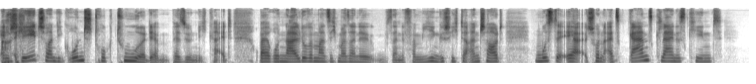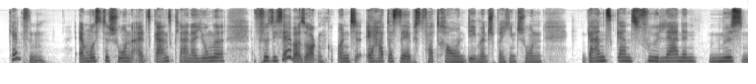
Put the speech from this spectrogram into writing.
entsteht Ach, schon die Grundstruktur der Persönlichkeit. Bei Ronaldo, wenn man sich mal seine, seine Familiengeschichte anschaut, musste er schon als ganz kleines Kind kämpfen. Er musste schon als ganz kleiner Junge für sich selber sorgen. Und er hat das Selbstvertrauen dementsprechend schon ganz, ganz früh lernen müssen.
